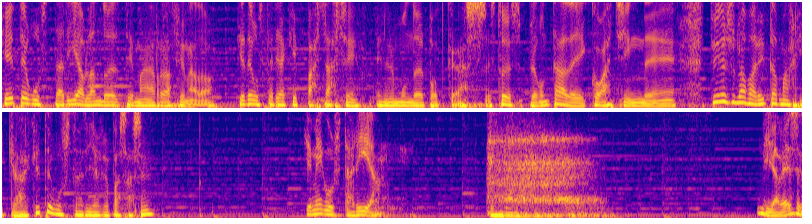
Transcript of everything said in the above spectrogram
¿Qué te gustaría, hablando del tema relacionado, qué te gustaría que pasase en el mundo del podcast? Esto es pregunta de coaching, de... Tienes una varita mágica, ¿qué te gustaría que pasase? ¿Qué me gustaría? Mira, ves,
